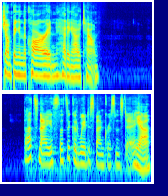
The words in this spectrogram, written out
jumping in the car and heading out of town. That's nice. That's a good way to spend Christmas Day. Yeah.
